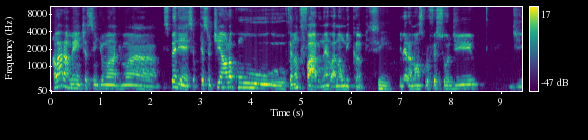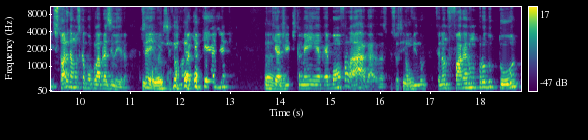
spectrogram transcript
claramente assim de uma, de uma experiência, porque assim, eu tinha aula com o Fernando Faro, né, lá na Unicamp. Sim. Ele era nosso professor de, de História da Música Popular Brasileira. Que Sei, coisa. falando aqui porque a gente, porque uhum. a gente também é, é, bom falar, as pessoas Sim. que estão ouvindo. Fernando Faro era um produtor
